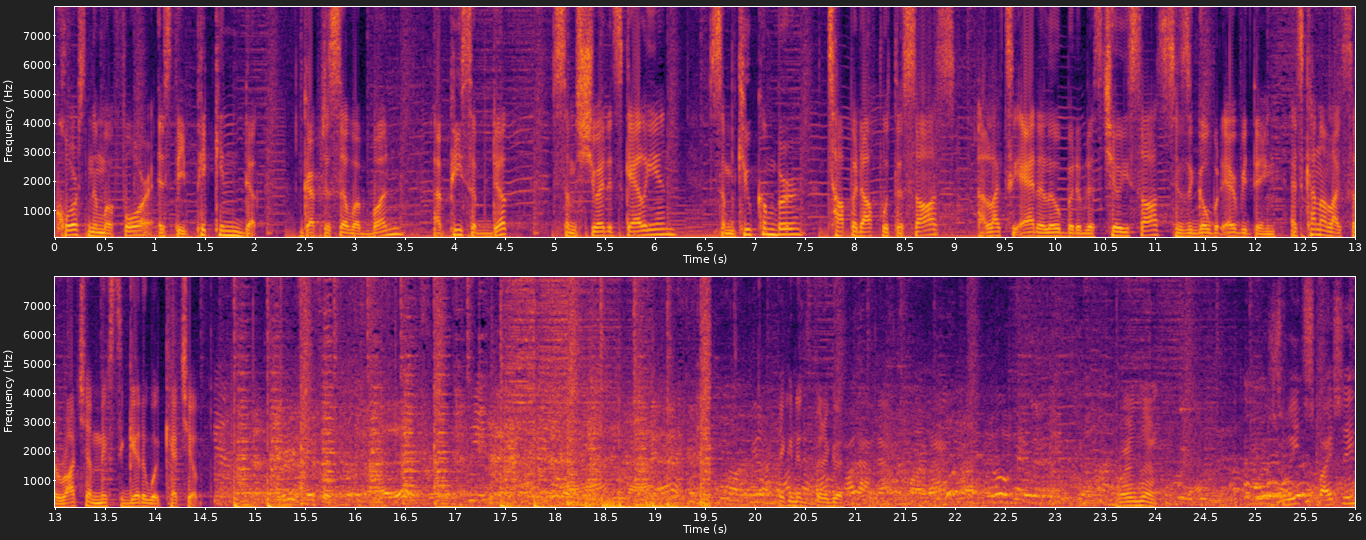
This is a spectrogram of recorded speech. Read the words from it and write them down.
Course number 4 is the Peking duck. Grab yourself a bun, a piece of duck, some shredded scallion, some cucumber, top it off with the sauce. I like to add a little bit of this chili sauce since it go with everything. It's kind of like sriracha mixed together with ketchup. Peking duck's pretty good. What is it? Sweet, spicy.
